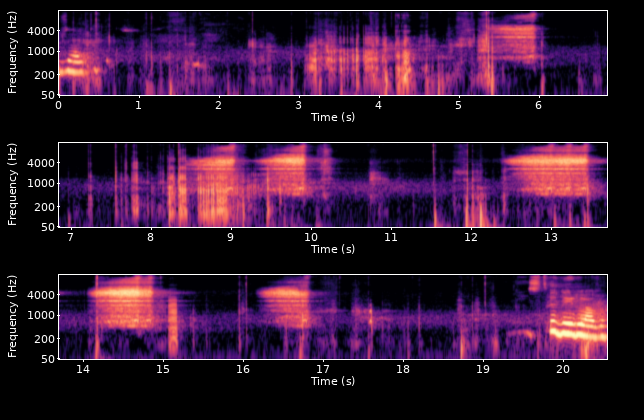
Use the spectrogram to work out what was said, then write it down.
Güzel. Size deri lazım.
